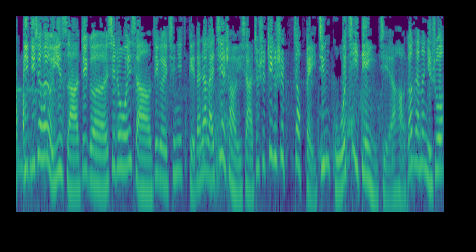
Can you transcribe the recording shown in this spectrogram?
的的确很有意思啊。这个谢周，我也想这个，请你给大家来介绍一下，就是这个是叫北京国际电影节哈。刚才呢，你说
